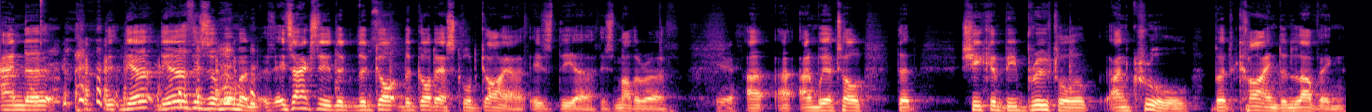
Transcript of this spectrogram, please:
And uh, the, the earth, the earth is a woman. It's actually the the god the goddess called Gaia is the earth is Mother Earth. Yes. Uh, uh, and we are told that she can be brutal and cruel, but kind and loving,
